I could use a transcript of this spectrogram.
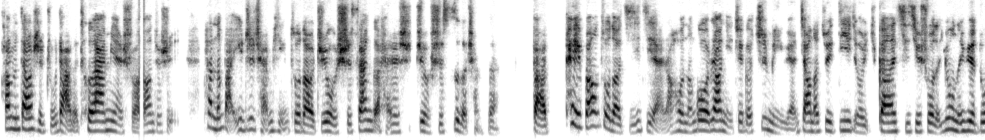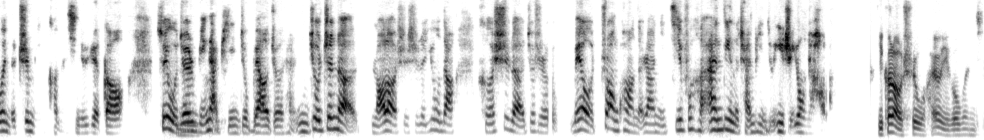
他们当时主打的特安面霜，就是它能把一支产品做到只有十三个还是只有十四个成分，把配方做到极简，然后能够让你这个致敏源降到最低。就刚才琪琪说的，用的越多，你的致敏可能性就越高。所以我觉得嗯敏感皮你就不要折腾，你就真的老老实实的用到合适的，就是没有状况的，让你肌肤很安定的产品，你就一直用就好了。李克老师，我还有一个问题，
